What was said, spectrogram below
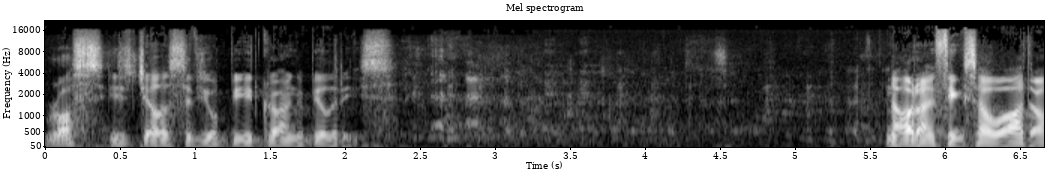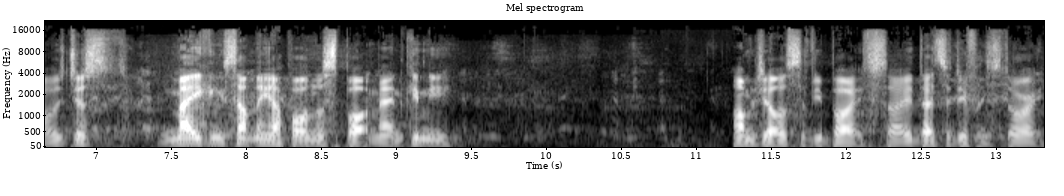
Ross is jealous of your beard growing abilities. no, I don't think so either. I was just making something up on the spot, man. Give me. I'm jealous of you both, so that's a different story.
